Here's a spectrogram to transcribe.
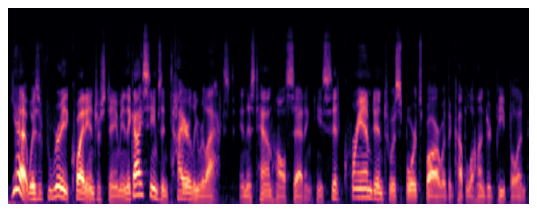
Yeah, it was really quite interesting. I mean, the guy seems entirely relaxed in this town hall setting. He's crammed into a sports bar with a couple of hundred people, and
